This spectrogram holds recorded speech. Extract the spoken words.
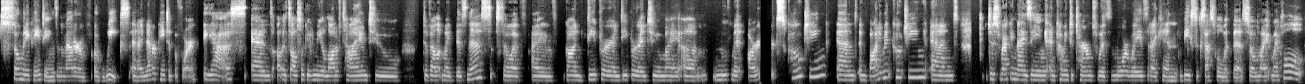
so many paintings in the matter of, of weeks and i never painted before yes and it's also given me a lot of time to develop my business. So I've I've gone deeper and deeper into my um, movement arts coaching and embodiment coaching and just recognizing and coming to terms with more ways that I can be successful with this. So my my whole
